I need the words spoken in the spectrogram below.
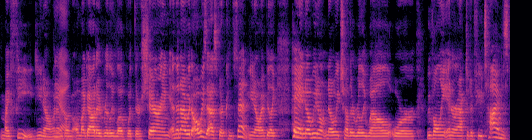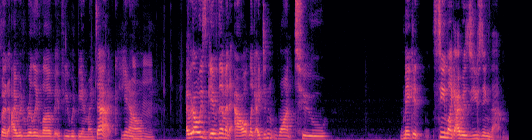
my feed, you know, and Yeah. I'm going, "Oh my god, I really love what they're sharing." And then I would always ask their consent, you know, I'd be like, "Hey, I know we don't know each other really well or we've only interacted a few times, but I would really love if you would be in my deck," you know. Mm-hmm. I would always give them an out, like I didn't want to make it seem like I was using them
